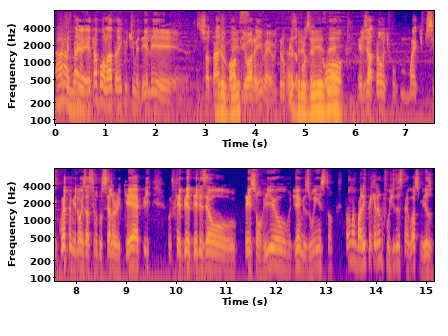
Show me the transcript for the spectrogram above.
Ah, que ele, tá, ele tá bolado também que o time dele só tá Drew de mal pior aí, velho. O Drew Brees aposentou, né? eles já estão tipo, mais, tipo 50 milhões acima do salary cap, o QB deles é o Taysom Hill, James Winston. Então o Lambari tá querendo fugir desse negócio mesmo.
